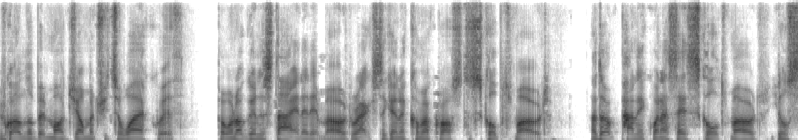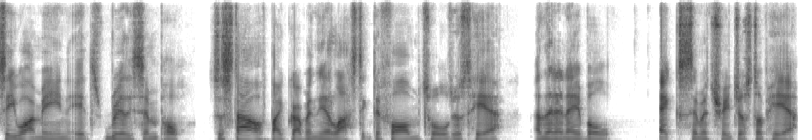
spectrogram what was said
we've got a little bit more geometry to work with. But we're not going to start in edit mode, we're actually going to come across to sculpt mode. Now don't panic when I say sculpt mode, you'll see what I mean, it's really simple. So start off by grabbing the elastic deform tool just here, and then enable X symmetry just up here.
